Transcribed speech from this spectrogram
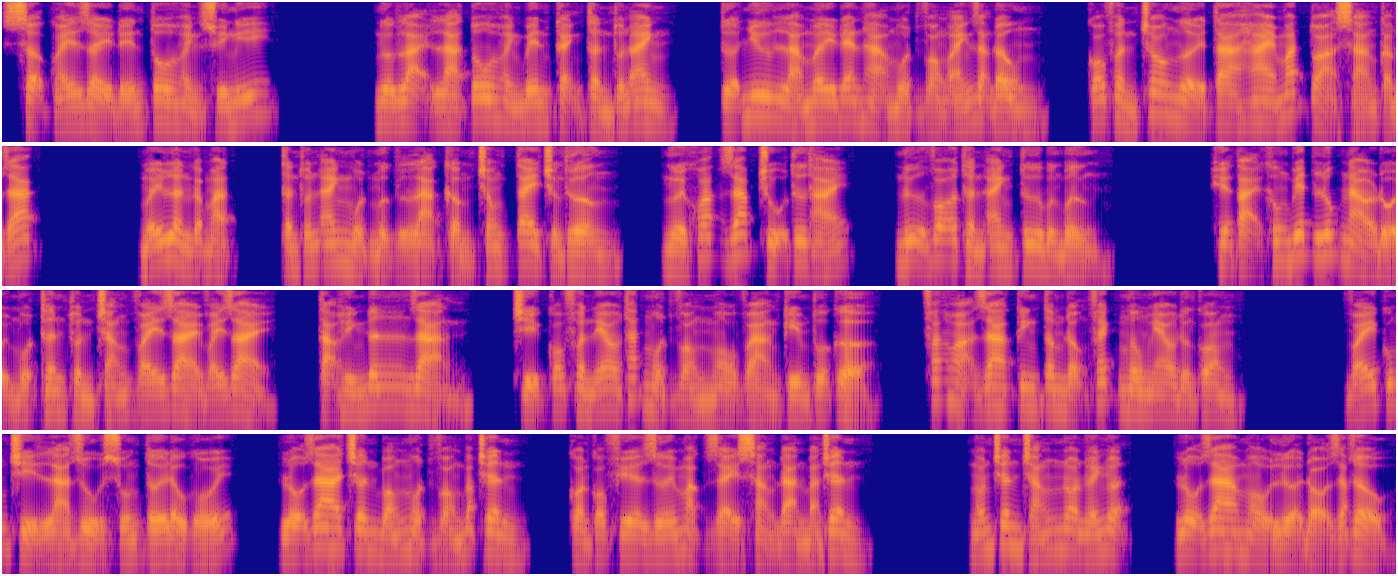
sợ quáy dày đến tô hoành suy nghĩ. Ngược lại là tô hoành bên cạnh tần tuấn anh, tựa như là mây đen hạ một vòng ánh dạng đông, có phần cho người ta hai mắt tỏa sáng cảm giác. Mấy lần gặp mặt, tần tuấn anh một mực là cầm trong tay trường thương, người khoác giáp trụ tư thái, nữ võ thần anh tư bừng bừng hiện tại không biết lúc nào đổi một thân thuần trắng váy dài váy dài, tạo hình đơn giản, chỉ có phần eo thắt một vòng màu vàng kim tua cờ, phát họa ra kinh tâm động phách mông eo đường cong. Váy cũng chỉ là rủ xuống tới đầu gối, lộ ra chân bóng một vòng bắp chân, còn có phía dưới mặc giày sảng đàn bàn chân. Ngón chân trắng non đánh nhuận, lộ ra màu lửa đỏ rát dầu.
